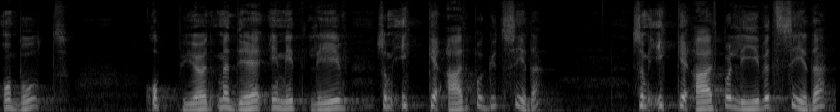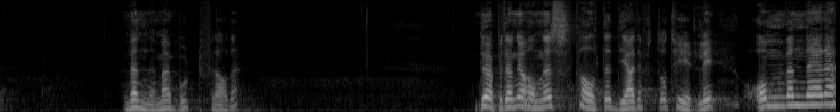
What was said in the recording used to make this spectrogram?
og bot. Oppgjør med det i mitt liv som ikke er på Guds side, som ikke er på livets side. Vende meg bort fra det. Døperen Johannes talte djervt og tydelig omvend dere,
